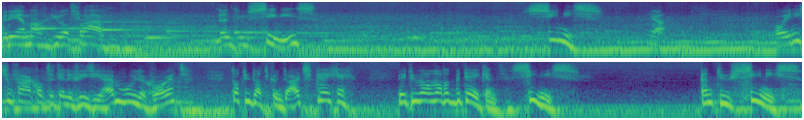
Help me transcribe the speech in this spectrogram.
Meneer, mag ik u wat vragen? Bent u cynisch? Cynisch. Ja. Hoor je niet zo vaak op de televisie, hè? Moeilijk woord. Dat u dat kunt uitspreken. Weet u wel wat het betekent? Cynisch. Bent u cynisch?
